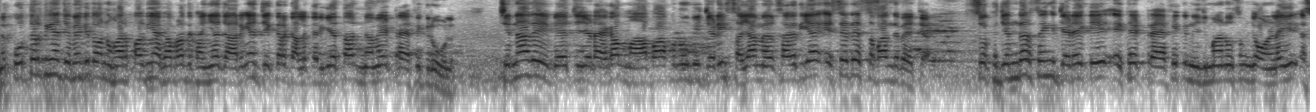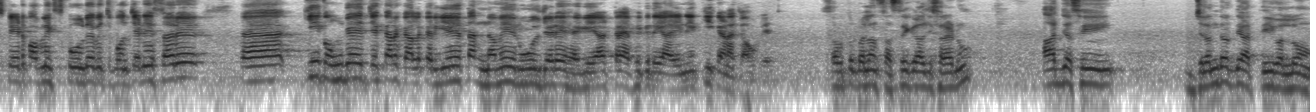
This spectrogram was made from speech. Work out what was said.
ਨਕੋਦਰ ਦੀਆਂ ਜਿਵੇਂ ਕਿ ਤੁਹਾਨੂੰ ਹਰ ਪਲ ਦੀਆਂ ਖਬਰਾਂ ਦਿਖਾਈਆਂ ਜਾ ਰਹੀਆਂ, ਜੇਕਰ ਗੱਲ ਕਰੀਏ ਤਾਂ ਨਵੇਂ ਟ੍ਰੈਫਿਕ ਰੂਲ ਜਿਨ੍ਹਾਂ ਦੇ ਵਿੱਚ ਜਿਹੜਾ ਹੈਗਾ ਮਾਪੇ ਨੂੰ ਵੀ ਜਿਹੜੀ ਸਜ਼ਾ ਮਿਲ ਸਕਦੀ ਹੈ, ਇਸੇ ਦੇ ਸਬੰਧ ਵਿੱਚ ਸੁਖਜਿੰਦਰ ਸਿੰਘ ਜਿਹੜੇ ਕਿ ਇੱਥੇ ਟ੍ਰੈਫਿਕ ਨਿਯਮਾਂ ਨੂੰ ਸਮਝਾਉਣ ਲਈ ਸਟੇਟ ਪਬਲਿਕ ਸਕੂਲ ਦੇ ਵਿੱਚ ਪਹੁੰਚੇ ਨੇ, ਸਰ ਕੀ ਕਹੋਗੇ? ਜੇਕਰ ਗੱਲ ਕਰੀਏ ਤਾਂ ਨਵੇਂ ਰੂਲ ਜਿਹੜੇ ਹੈਗੇ ਆ ਟ੍ਰੈਫਿਕ ਦੇ ਆਏ ਨੇ, ਕੀ ਕਹਿਣਾ ਚਾਹੋਗੇ? ਸਭ ਤੋਂ ਪਹਿਲਾਂ ਸਤਿ ਸ੍ਰੀ ਅਕਾਲ ਜੀ ਸਾਰਿਆਂ ਨੂੰ। ਅੱਜ ਅਸੀਂ ਜਲੰਧਰ ਦਿਹਾਤੀ ਵੱਲੋਂ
